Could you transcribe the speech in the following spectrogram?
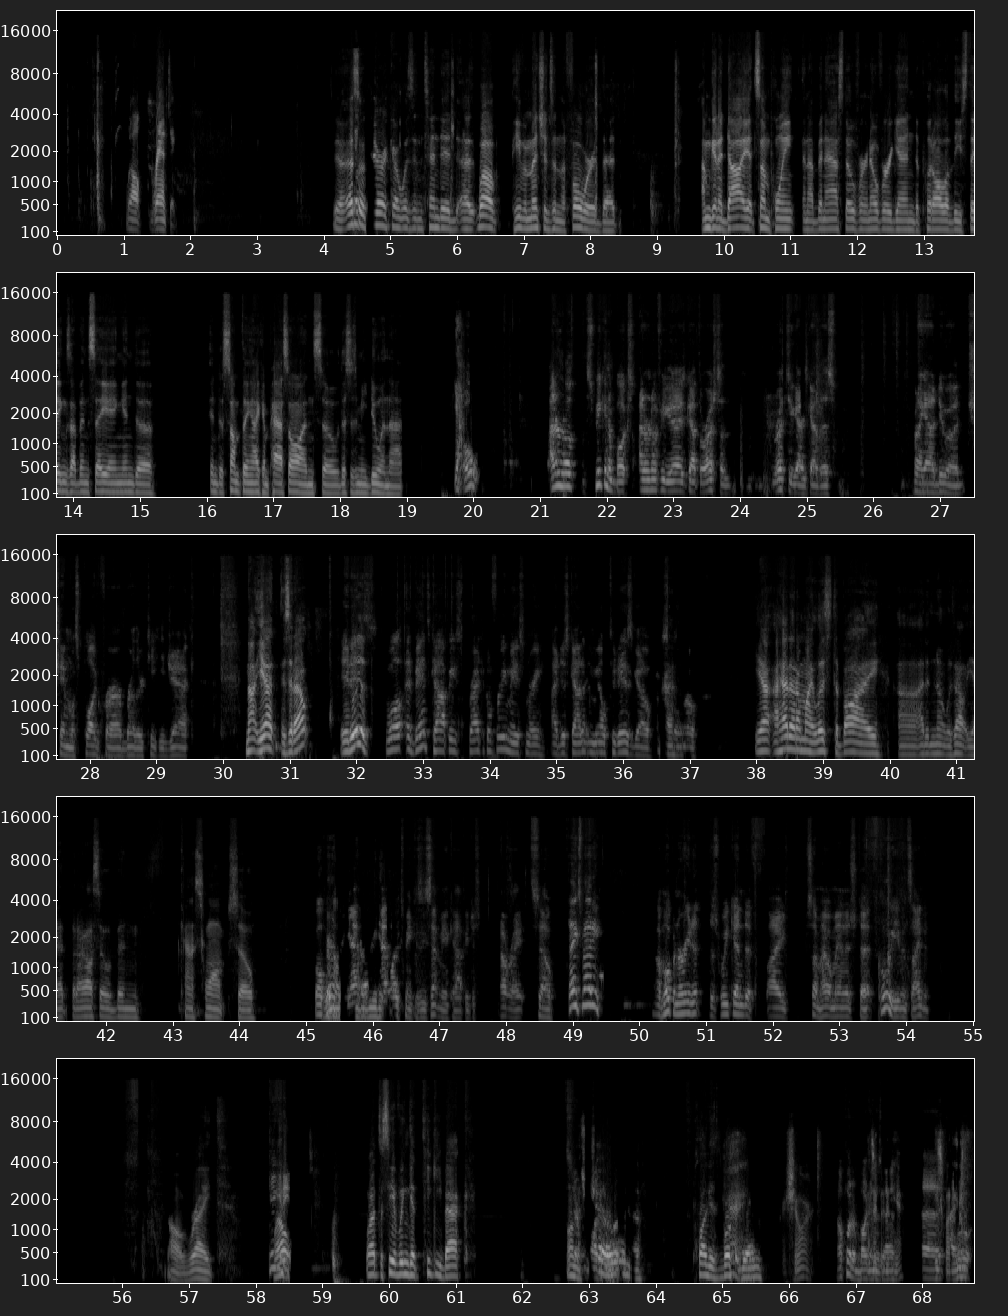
well, ranting. Yeah, Esoterica was intended. Uh, well, he even mentions in the forward that I'm gonna die at some point, and I've been asked over and over again to put all of these things I've been saying into into something I can pass on. So this is me doing that. Yeah. Oh, I don't know. Speaking of books, I don't know if you guys got the rest of the rest of you guys got this, but I got to do a shameless plug for our brother Tiki Jack. Not yet. Is it out? It is well advanced copies, practical Freemasonry. I just got it in the mail two days ago. Okay. So, Yeah, I had it on my list to buy. Uh, I didn't know it was out yet, but I also have been kind of swamped. So well, apparently Yeah, Matt. Matt likes me because he sent me a copy just outright. So thanks, Matty. I'm hoping to read it this weekend if I somehow manage to. Oh, he even signed it. all right, Giggity. Well, we'll have to see if we can get Tiki back on the Start plugging show. plug his book Hey. again. For sure. I'll put a bug That's in his good ass. Idea. Uh, He's funny. I know,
